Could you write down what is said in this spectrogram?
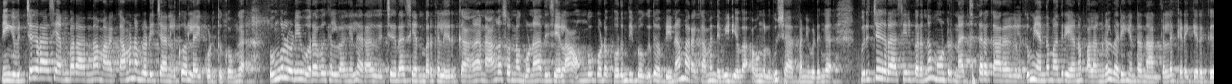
நீங்கள் விச்சகராசி அன்பராக இருந்தால் மறக்காமல் நம்மளுடைய சேனலுக்கு ஒரு லைக் கொடுத்துக்கோங்க. உங்களுடைய உறவுகள் வகையில் யாராவது விச்சகராசி அன்பர்கள் இருக்காங்க நாங்கள் சொன்ன குணாதிசயம்லாம் அவங்க கூட பொருந்தி போகுது அப்படின்னா மறக்காமல் இந்த வீடியோவை அவங்களுக்கும் ஷேர் பண்ணிவிடுங்க விருச்சிக ராசியில் பிறந்த மூன்று நட்சத்திரக்காரர்களுக்கும் எந்த மாதிரியான பலன்கள் வருகின்ற நாட்களில் கிடைக்கிறதுக்கு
